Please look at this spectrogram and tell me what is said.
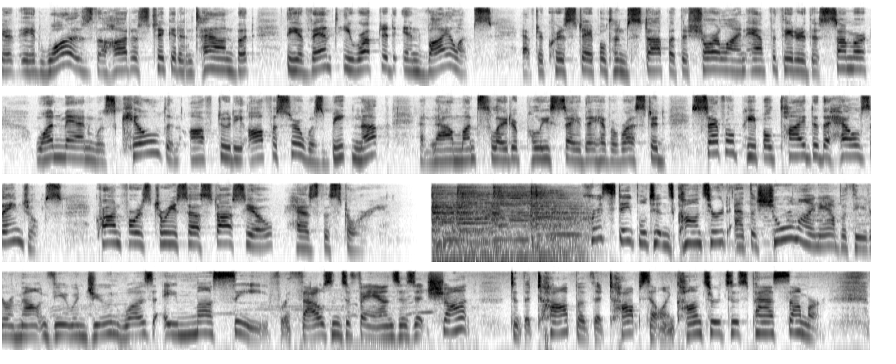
Market. It was the hottest ticket in town, but the event erupted in violence. After Chris Stapleton's stop at the Shoreline Amphitheater this summer, one man was killed, an off-duty officer was beaten up, and now months later, police say they have arrested several people tied to the Hells Angels. KRON 4's Terisa Estacio has the story. Chris Stapleton's concert at the Shoreline Amphitheater in Mountain View in June was a must-see for thousands of fans as it shot to the top of the top-selling concerts this past summer.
